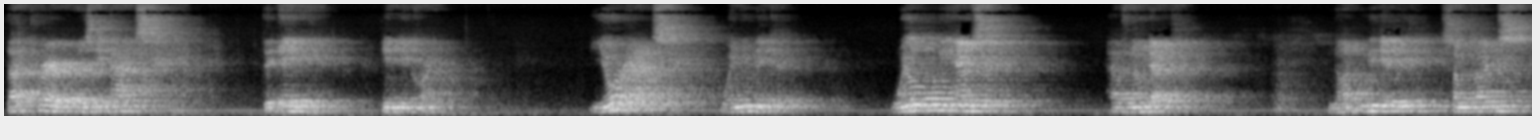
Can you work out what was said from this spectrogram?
That prayer is the ask, the A in Acorn. Your ask, when you make it, will be answered. Have no doubt. Not immediately, sometimes,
